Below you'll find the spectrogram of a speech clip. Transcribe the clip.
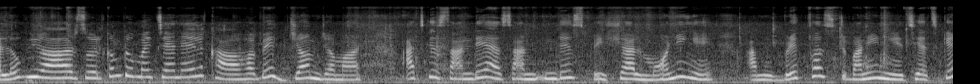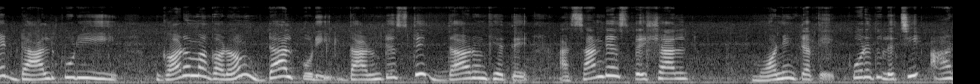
Hello viewers, welcome to my channel, খাওয়া হবে জমজমাট। আজকে সানডে আর সানডে স্পেশাল মর্নিংয়ে আমি ব্রেকফাস্ট বানিয়ে নিয়েছি আজকে ডাল পুরি। গরমা গরম ডাল পুরি, দারুণ টেস্টি দারুণ খেতে। আর সানডে স্পেশাল মর্নিংটাকে করে তুলেছি আর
